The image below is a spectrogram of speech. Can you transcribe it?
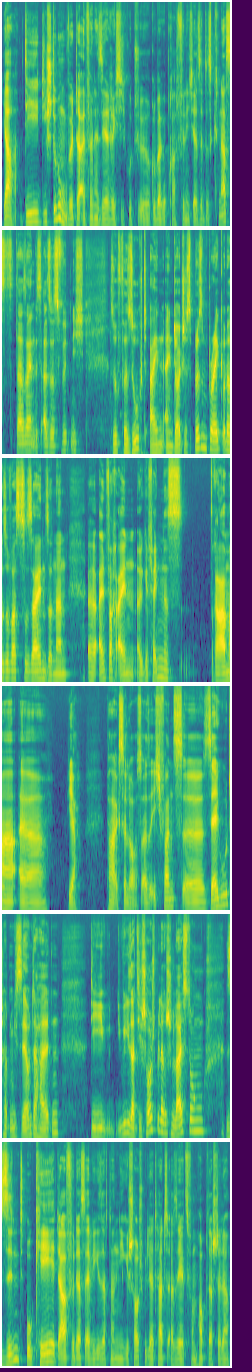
ja, die, die Stimmung wird da einfach in der Serie richtig gut äh, rübergebracht, finde ich. Also das Knast-Dasein ist, also es wird nicht so versucht, ein, ein deutsches Prison Break oder sowas zu sein, sondern äh, einfach ein äh, Gefängnisdrama, äh, ja, par excellence. Also ich fand es äh, sehr gut, hat mich sehr unterhalten. Die, wie gesagt, die schauspielerischen Leistungen sind okay dafür, dass er, wie gesagt, noch nie geschauspielert hat, also jetzt vom Hauptdarsteller.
